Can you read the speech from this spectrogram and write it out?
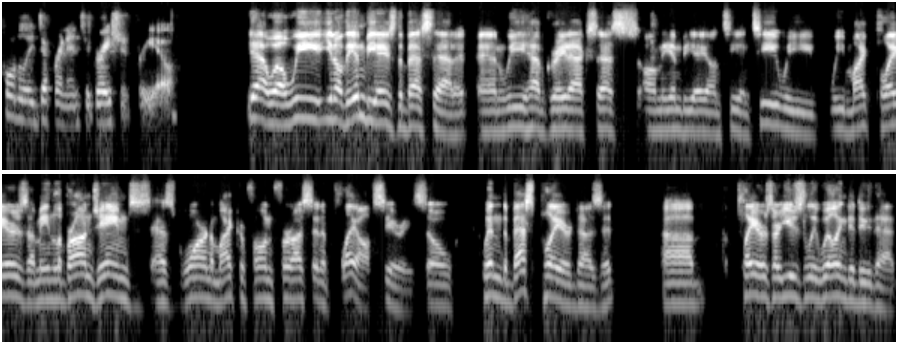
totally different integration for you. Yeah, well, we, you know, the NBA is the best at it, and we have great access on the NBA on TNT. We we mic players. I mean, LeBron James has worn a microphone for us in a playoff series. So when the best player does it, uh, players are usually willing to do that.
